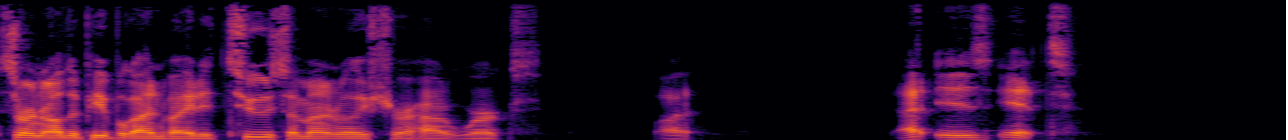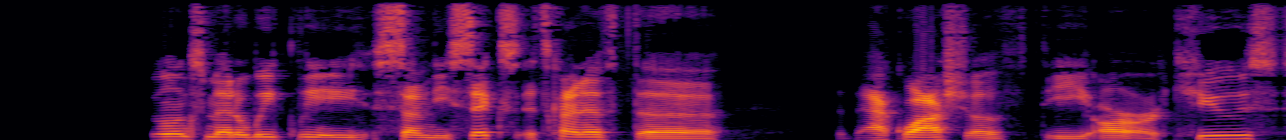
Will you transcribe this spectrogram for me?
certain other people got invited too, so I'm not really sure how it works, but that is it. Duel Links Meta Weekly 76. It's kind of the the backwash of the RRQs.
